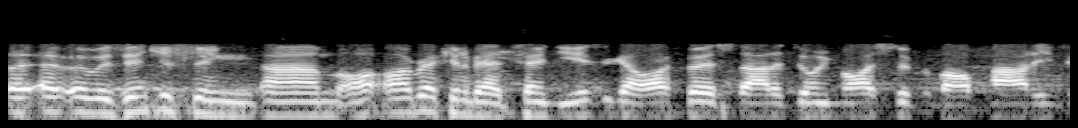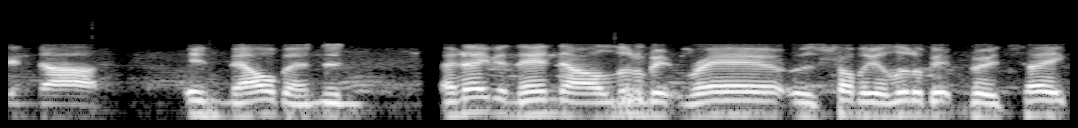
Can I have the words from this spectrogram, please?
it, it was interesting. Um, I, I reckon about ten years ago, I first started doing my Super Bowl parties in uh, in Melbourne, and and even then they were a little bit rare. It was probably a little bit boutique.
